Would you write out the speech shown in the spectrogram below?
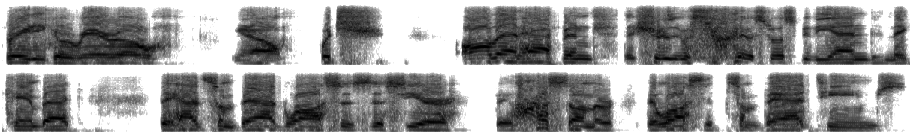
Brady Guerrero, you know, which all that happened. They should it was, it was supposed to be the end, and they came back. They had some bad losses this year. They lost on the they lost to some bad teams.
